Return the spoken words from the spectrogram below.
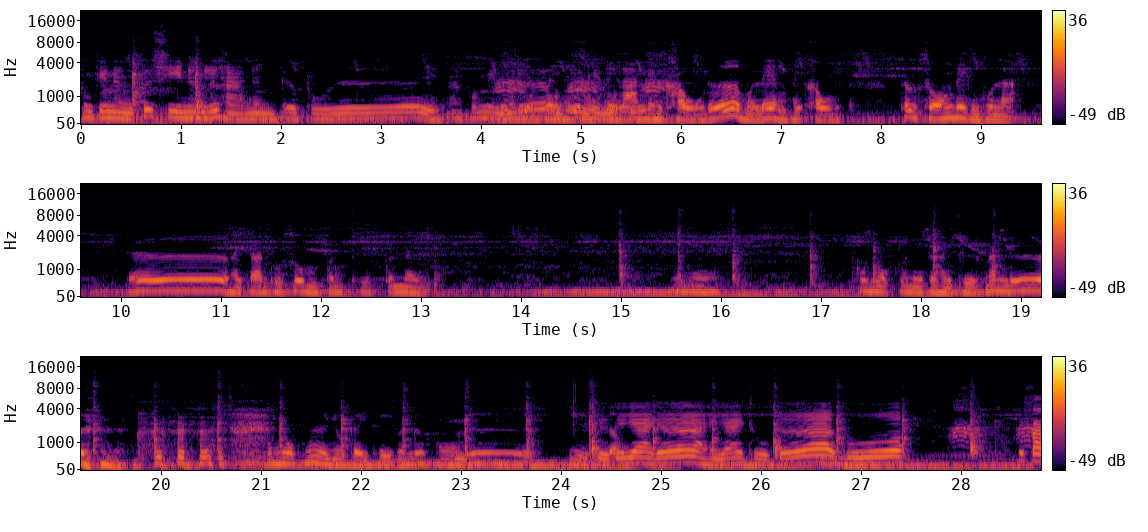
บางทีหนึ่งคือสี่หนึ่งหรือหาหนึ่งเด้อปูเอ้ยอ่าคอมลานให้เขาเด้อมือแรงให้เขาทั้งสองเด้งคนละเออให้การผู้ส้มคนถือคนในนี่ไงผู้ยกตัวนี้ก็ให้ถือนั่นเด้อ ผู้ยกมืออยู่ไก่ถือมันเด้อปูเด้อ ถือถือกับได้ย่ายเด้อให้ย่ายถูกเด้อกูให้ป้า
